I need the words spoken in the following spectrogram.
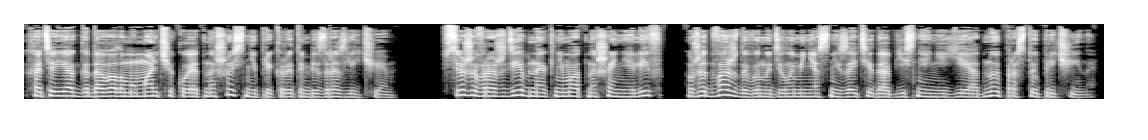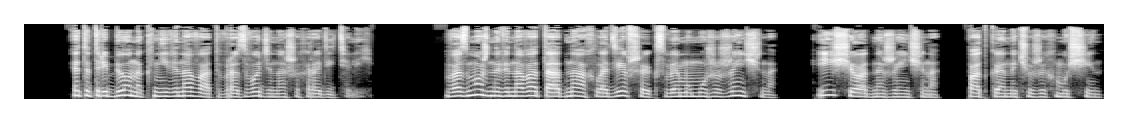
Хотя я к годовалому мальчику и отношусь с неприкрытым безразличием, все же враждебное к нему отношение Лив уже дважды вынудило меня снизойти до объяснения ей одной простой причины. Этот ребенок не виноват в разводе наших родителей. Возможно, виновата одна охладевшая к своему мужу женщина и еще одна женщина, падкая на чужих мужчин.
